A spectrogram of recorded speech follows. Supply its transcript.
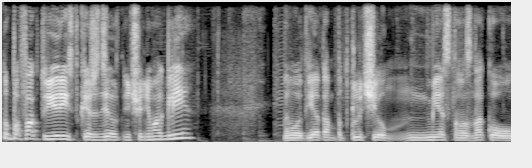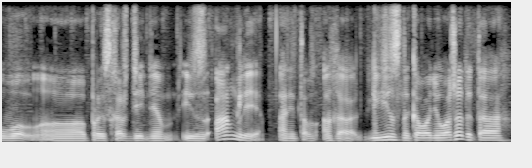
Ну, по факту юристы, конечно, делать ничего не могли. Ну Вот, я там подключил местного знакомого э, происхождения из Англии. Они там, ага, единственное, кого они уважают, это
